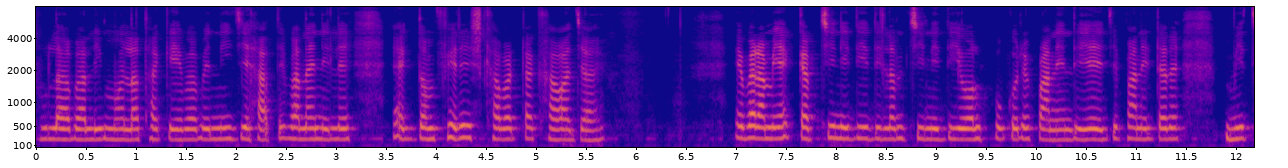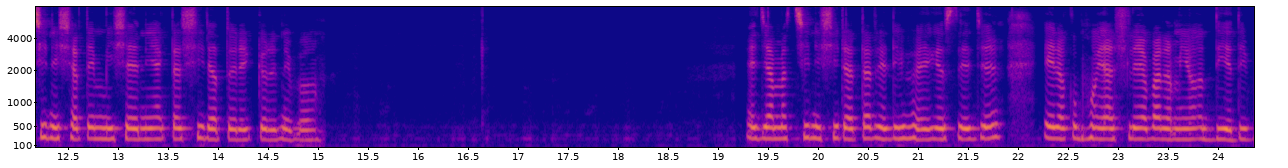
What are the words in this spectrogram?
ধুলা বালি ময়লা থাকে, এভাবে নিজে হাতে বানায় নিলে একদম ফ্রেশ খাবারটা খাওয়া যায়। এবার আমি এক কাপ চিনি দিয়ে দিলাম। চিনি দিয়ে অল্প করে পানি দিয়ে এই যে পানিটারে চিনির সাথে মিশিয়ে নিয়ে একটা শিরা তৈরি করে নেব। এই যে আমার চিনি শিরাটা রেডি হয়ে গেছে যে এরকম হয়ে আসলে আবার আমি দিয়ে দিব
